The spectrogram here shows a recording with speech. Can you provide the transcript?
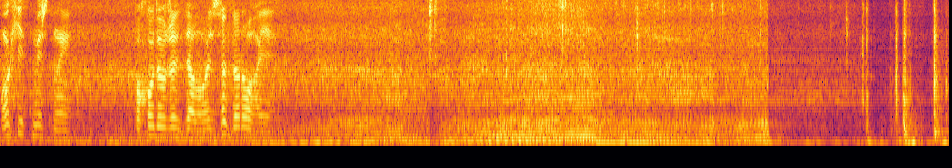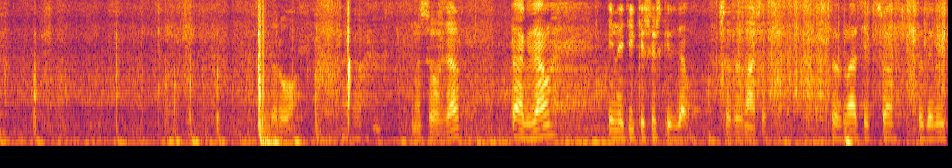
Ох і смішний. Походу вже взяло, ось же дорога є. Здорово. Ну що, взяв? Так, взяв. І не тільки шишки взяв. Що це значить? Це значить, що це дивись.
